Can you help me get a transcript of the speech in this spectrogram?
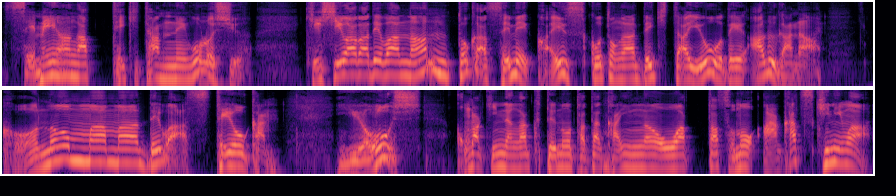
攻め上がってきた根殺し。岸和田では何とか攻め返すことができたようであるがな。このままでは捨ておかん。よし小牧長久手の戦いが終わったその暁には、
